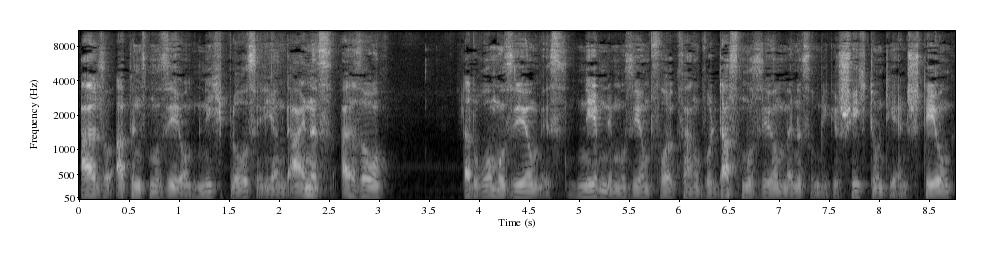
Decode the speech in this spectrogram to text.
Also ab ins Museum, nicht bloß in irgendeines. Also das Ruhrmuseum ist neben dem Museum Volkwang wohl das Museum, wenn es um die Geschichte und die Entstehung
